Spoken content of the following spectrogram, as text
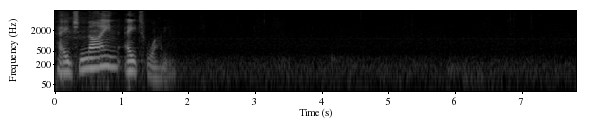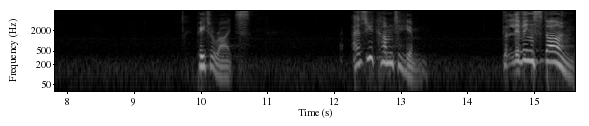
Page 981. Peter writes, As you come to him, the living stone,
